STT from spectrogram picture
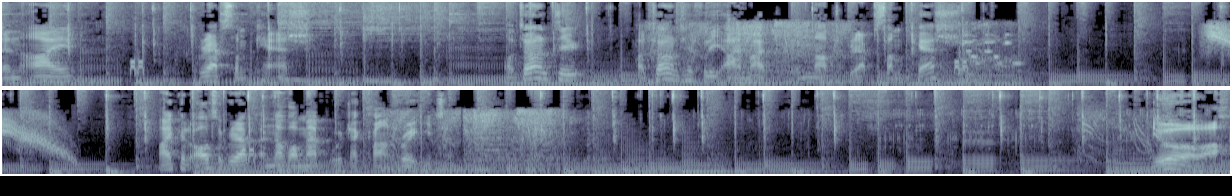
Then I grab some cash. Alternative, alternatively, I might not grab some cash. I could also grab another map which I can't read. Yeah. Uh,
